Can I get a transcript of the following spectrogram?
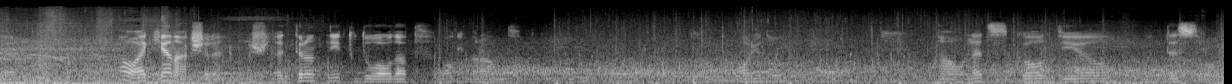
there? Oh, I can actually. I, I didn't need to do all that walking around. More you know. Now let's go deal with this room.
